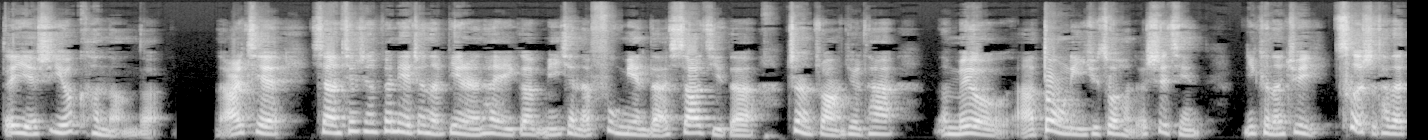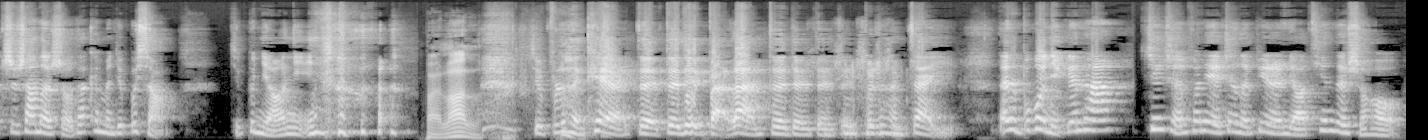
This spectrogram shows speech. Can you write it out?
对，也是有可能的。而且，像精神分裂症的病人，他有一个明显的负面的消极的症状，就是他没有啊动力去做很多事情。你可能去测试他的智商的时候，他根本就不想，就不鸟你，摆烂了，就不是很 care。对对对，摆烂，对对对对，不是很在意。但是，不过你跟他精神分裂症的病人聊天的时候，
